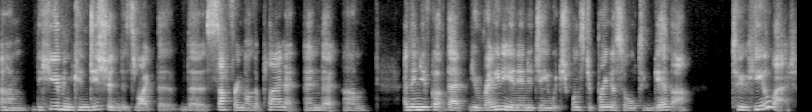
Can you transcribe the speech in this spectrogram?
um, the human condition is like the the suffering on the planet, and that um, and then you've got that Uranian energy which wants to bring us all together to heal that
